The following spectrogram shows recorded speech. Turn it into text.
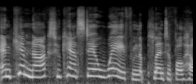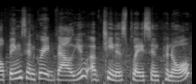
and Kim Knox, who can't stay away from the plentiful helpings and great value of Tina's Place in Pinole.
